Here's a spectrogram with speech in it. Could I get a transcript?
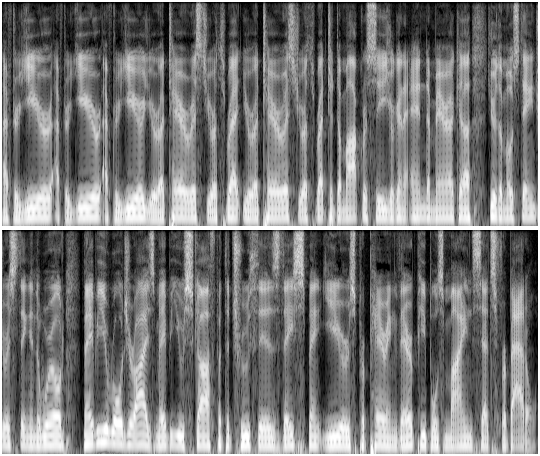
after year after year after year. You're a terrorist. You're a threat. You're a terrorist. You're a threat to democracy. You're going to end America. You're the most dangerous thing in the world. Maybe you rolled your eyes. Maybe you scoffed. But the truth is, they spent years preparing their people's mindsets for battle.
